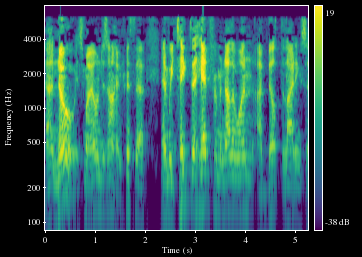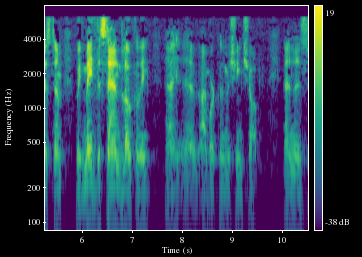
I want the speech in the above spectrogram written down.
Uh, no, it's my own design. and we take the head from another one. I've built the lighting system. We've made the stand locally. Uh, uh, I work with a machine shop. And it's,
